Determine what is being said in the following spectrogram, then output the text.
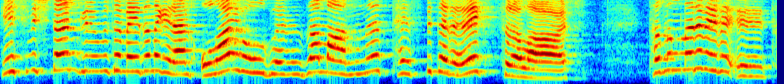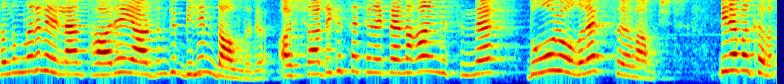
Geçmişten günümüze meydana gelen olay ve olguların zamanını tespit ederek sıralar. Tanımları ve e, tanımları verilen tarihe yardımcı bilim dalları aşağıdaki seçeneklerine hangisinde doğru olarak sıralanmıştır? Bire bakalım.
